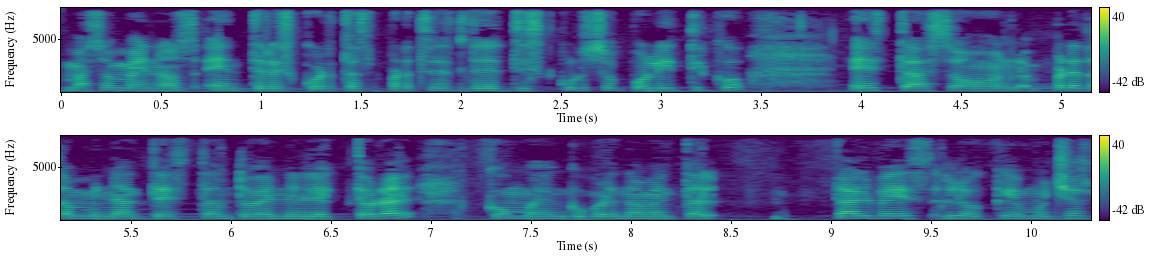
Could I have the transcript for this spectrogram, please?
más o menos en tres cuartas partes del discurso político. Estas son predominantes tanto en electoral como en gubernamental. Tal vez lo que muchas,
